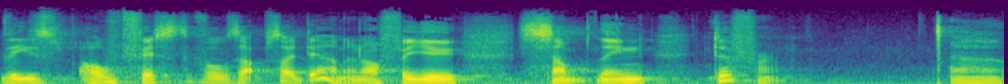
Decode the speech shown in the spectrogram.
these old festivals upside down and offer you something different. Um,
